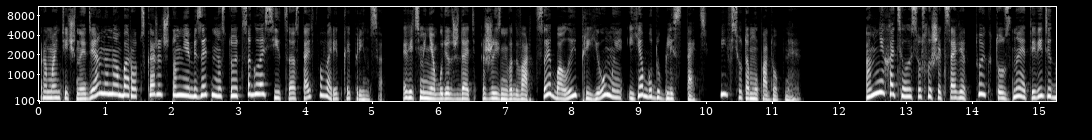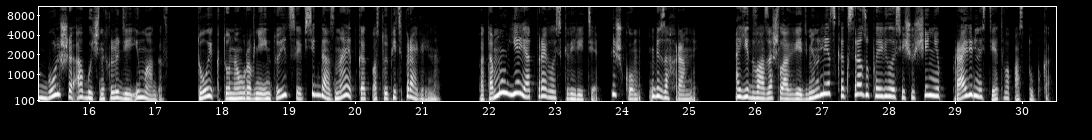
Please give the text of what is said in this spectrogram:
Романтичная Диана, наоборот, скажет, что мне обязательно стоит согласиться стать фавориткой принца. Ведь меня будет ждать жизнь во дворце, балы, приемы, и я буду блистать, и все тому подобное. А мне хотелось услышать совет той, кто знает и видит больше обычных людей и магов. Той, кто на уровне интуиции всегда знает, как поступить правильно. Потому я и отправилась к Верите, пешком, без охраны. А едва зашла в ведьмин лес, как сразу появилось ощущение правильности этого поступка.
